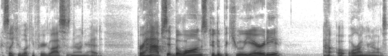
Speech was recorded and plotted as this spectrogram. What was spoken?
It's like you're looking for your glasses and they're on your head. Perhaps it belongs to the peculiarity, or on your nose,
